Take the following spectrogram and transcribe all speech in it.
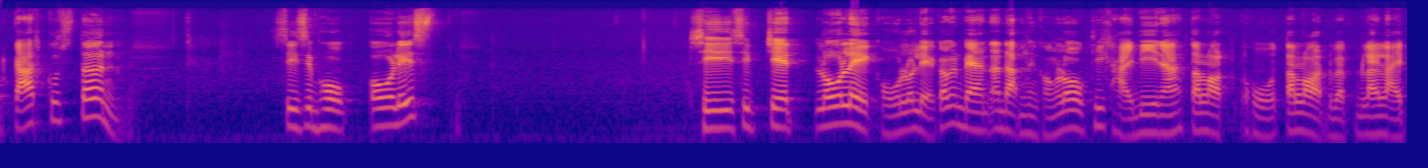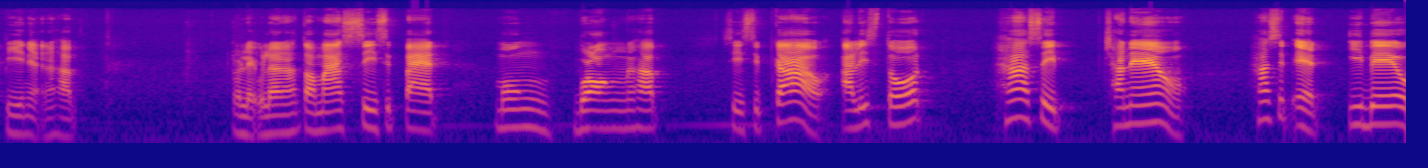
ดการ์ดกุสเทน46 โอลิส 47โรเล็กโหโรเล็กก็เป็นแบรนด์อันดับหนึ่งของโลกที่ขายดีนะ ตลอดโอ้โหตลอดแบบหลาย ๆ ปีเนี่ยนะครับโรเล็กไปแล้วนะ ต่อมา 48 มงบรองนะครับ 49อาริสโตส50ชาแนล51อีเบล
